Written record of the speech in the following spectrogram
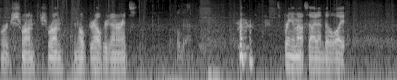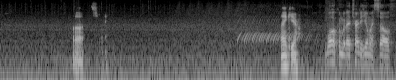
Or just run. Just run and hope your health regenerates. Oh god. Let's bring him outside into the light. Uh. Thank you. Welcome, but I tried to heal myself.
